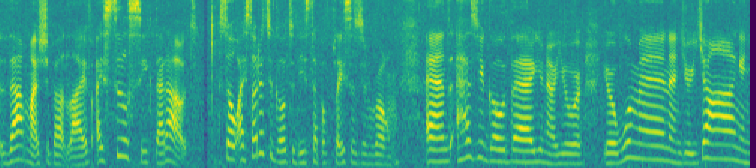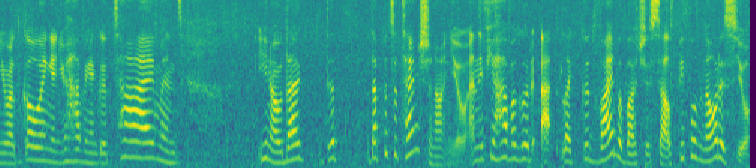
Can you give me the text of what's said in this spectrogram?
that much about life, I still seek that out so I started to go to these type of places in Rome. And as you go there you know you're you're a woman and you're young and you're outgoing and you're having a good time and you know that that, that puts attention on you. And if you have a good uh, like good vibe about yourself people notice you.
